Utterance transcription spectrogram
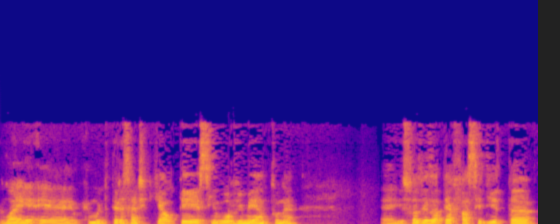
Agora, é, é, é, muito interessante que ao ter esse envolvimento, né, é, isso às vezes até facilita,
